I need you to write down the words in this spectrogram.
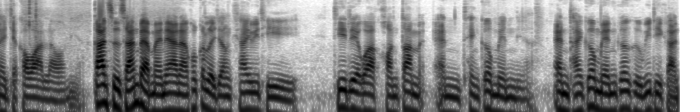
ในจักรวาลเราเนี่ยการสื่อสารแบบใหม่ในอนาคตก็เลยจะใช้วิธีที่เรียกว่า quantum entanglement เนี่ย entanglement ก็คือวิธีการ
